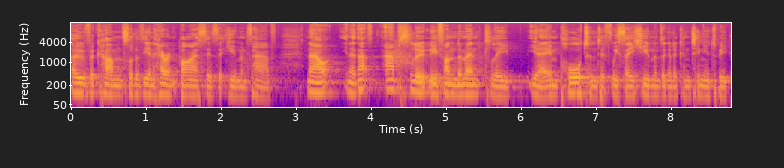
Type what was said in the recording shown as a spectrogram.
overcome sort of the inherent biases that humans have. Now, you know, that's absolutely fundamentally you know, important if we say humans are going to continue to be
